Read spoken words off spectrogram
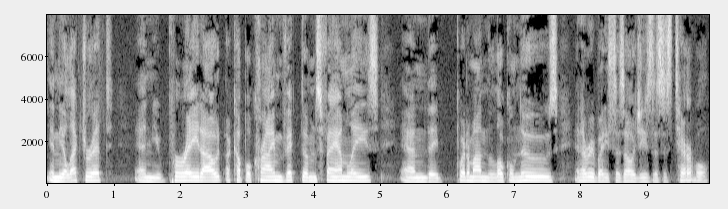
in the electorate, and you parade out a couple crime victims' families, and they put them on the local news, and everybody says, "Oh, geez, this is terrible.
